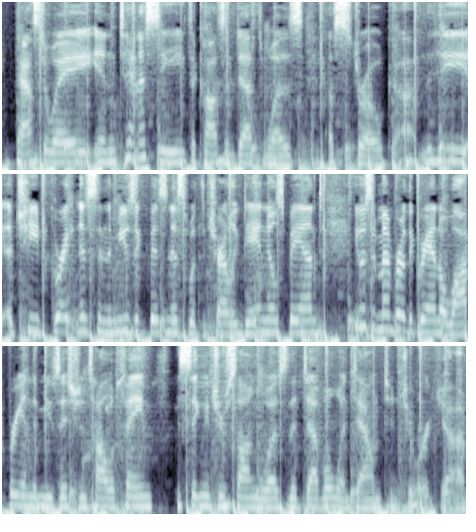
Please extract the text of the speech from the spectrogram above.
He passed away in Tennessee. The cause of death was a stroke. Uh, he achieved greatness in the music business with the Charlie Daniels Band. He was a member of the Grand Ole Opry and the Musicians Hall of Fame. His signature song was The Devil Went Down to Georgia.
